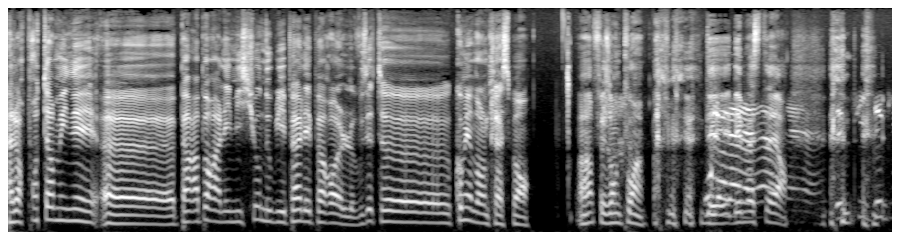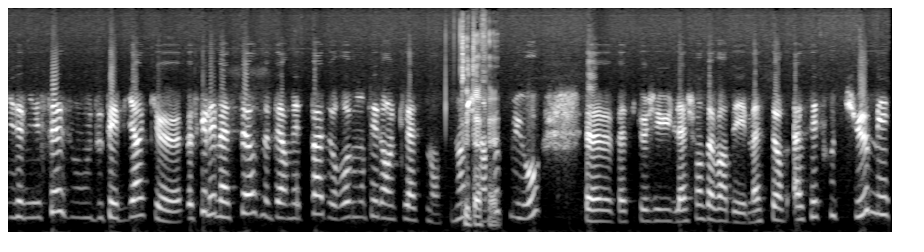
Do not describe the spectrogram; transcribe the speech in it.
Alors pour terminer, euh, par rapport à l'émission, n'oubliez pas les paroles. Vous êtes combien dans le classement? Hein, faisons le point des, là des masters. Depuis, depuis, 2016, vous vous doutez bien que parce que les masters ne permettent pas de remonter dans le classement. Sinon, Tout je suis à un fait. peu plus haut euh, parce que j'ai eu de la chance d'avoir des masters assez fructueux, mais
